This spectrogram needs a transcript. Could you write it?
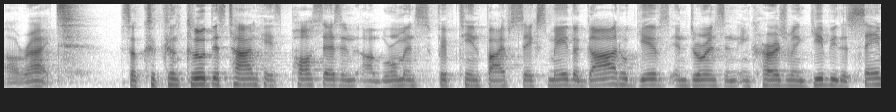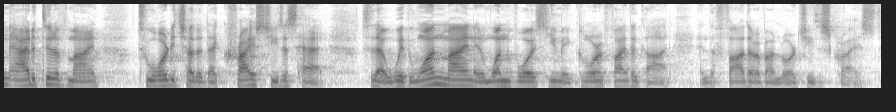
All right. So to conclude this time, Paul says in um, Romans 15, 5, 6, May the God who gives endurance and encouragement give you the same attitude of mind toward each other that Christ Jesus had, so that with one mind and one voice you may glorify the God and the Father of our Lord Jesus Christ.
